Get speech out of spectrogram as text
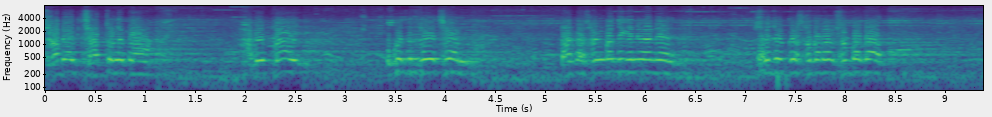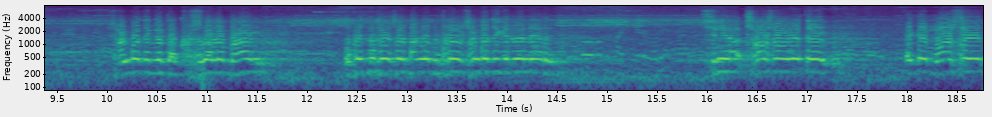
সাবেক ছাত্রনেতা হাবিব ভাই উপস্থিত রয়েছেন ঢাকা সাংবাদিক ইউনিয়নের সুযোগ্য সাধারণ সম্পাদক সাংবাদিক নেতা খুশিদ আলম ভাই, উপস্থিত রয়েছেন বাংলাদেশ সাংবাদিক ইউনিয়নের সিনিয়র সহসভাপতি এ কে মহাসেন,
